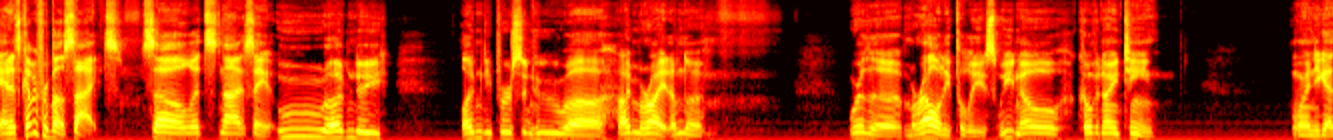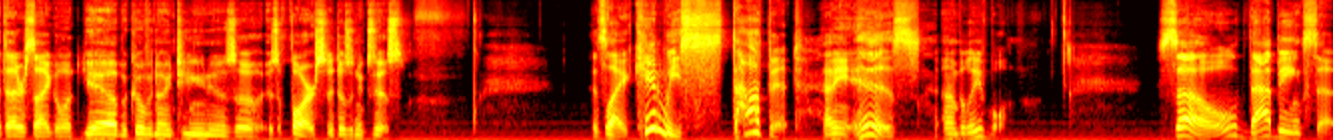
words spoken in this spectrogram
And it's coming from both sides. So let's not say, "Ooh, I'm the I'm the person who uh, I'm right. I'm the we're the morality police. We know COVID nineteen. When you got the other side going, yeah, but COVID nineteen is a is a farce. It doesn't exist. It's like, can we stop it? I mean, it is unbelievable. So that being said,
